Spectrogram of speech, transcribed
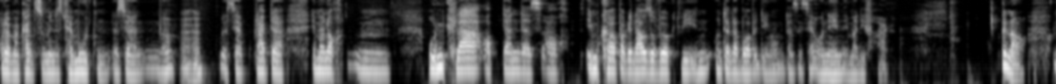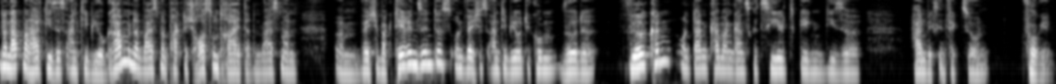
Oder man kann es zumindest vermuten. Ist ja, ne, mhm. ist ja, bleibt ja immer noch mh, hm, unklar, ob dann das auch im Körper genauso wirkt wie in, unter Laborbedingungen. Das ist ja ohnehin immer die Frage. Genau. Und dann hat man halt dieses Antibiogramm und dann weiß man praktisch Ross und Reiter. Dann weiß man, ähm, welche Bakterien sind es und welches Antibiotikum würde wirken. Und dann kann man ganz gezielt gegen diese Harnwegsinfektion vorgehen.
